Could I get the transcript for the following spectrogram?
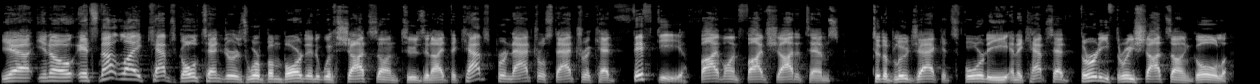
Yeah, you know, it's not like Caps goaltenders were bombarded with shots on Tuesday night. The Caps per natural stat trick had 50 five on five shot attempts to the Blue Jackets 40, and the Caps had 33 shots on goal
